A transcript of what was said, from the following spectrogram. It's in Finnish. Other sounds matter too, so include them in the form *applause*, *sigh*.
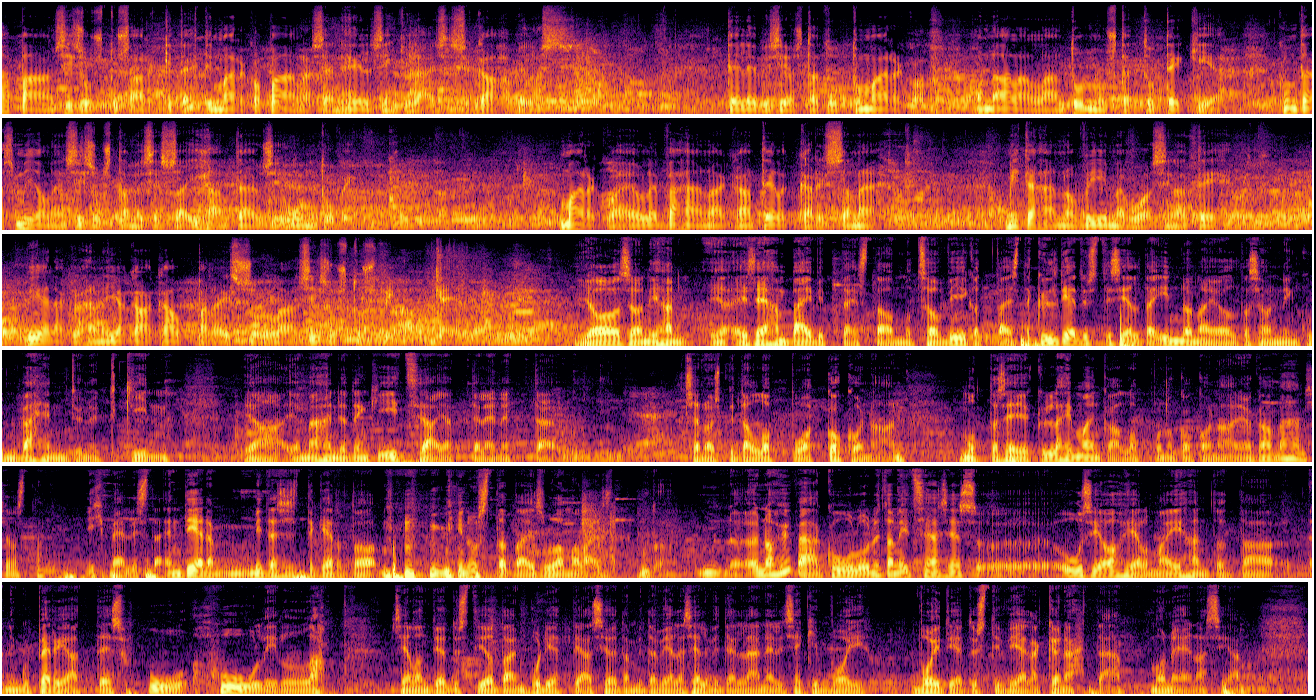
tapaan sisustusarkkitehti Marko Paanasen helsinkiläisessä kahvilassa. Televisiosta tuttu Marko on alallaan tunnustettu tekijä, kun taas minä olen sisustamisessa ihan täysi untuvikko. Markoa ei ole vähän aikaan telkkarissa nähty. Mitä hän on viime vuosina tehnyt? Vieläkö hän jakaa kauppareissullaan sisustusvinkkejä? Joo, se on ihan, ei se ihan päivittäistä ole, mutta se on viikoittaista. Kyllä tietysti sieltä Indonajolta se on niin kuin vähentynytkin. Ja, ja mähän jotenkin itse ajattelen, että sen olisi pitää loppua kokonaan. Mutta se ei ole kyllä lähimainkaan loppunut kokonaan, joka on vähän sellaista ihmeellistä. En tiedä, mitä se sitten kertoo *laughs* minusta tai suomalaisista. No hyvää kuuluu. Nyt on itse asiassa uusi ohjelma ihan tota, niin kuin periaatteessa huu, huulilla. Siellä on tietysti jotain budjettiasioita, mitä vielä selvitellään, eli sekin voi, voi tietysti vielä könähtää moneen asiaan.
